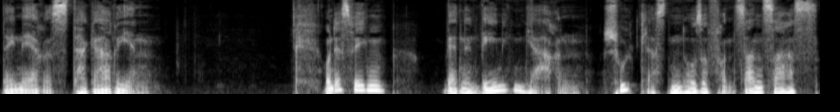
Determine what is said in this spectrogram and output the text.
Daenerys Targaryen. Und deswegen werden in wenigen Jahren Schulklassen nur so von Sansas,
